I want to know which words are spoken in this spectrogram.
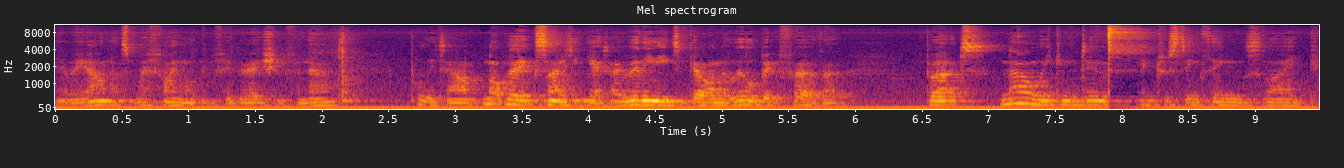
There we are. That's my final configuration for now. Pull it out. Not very exciting yet. I really need to go on a little bit further. But now we can do interesting things like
